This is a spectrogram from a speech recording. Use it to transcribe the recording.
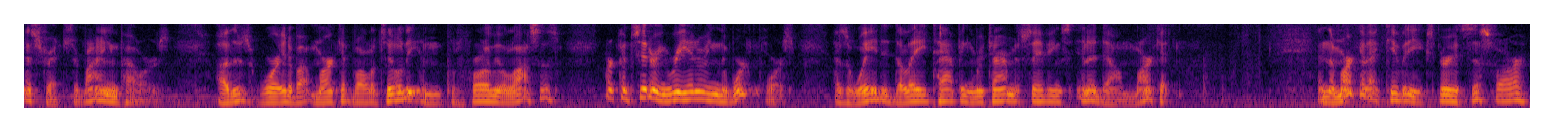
and stretch their buying powers. Others, worried about market volatility and portfolio losses, are considering re entering the workforce as a way to delay tapping retirement savings in a down market. And the market activity experienced this far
